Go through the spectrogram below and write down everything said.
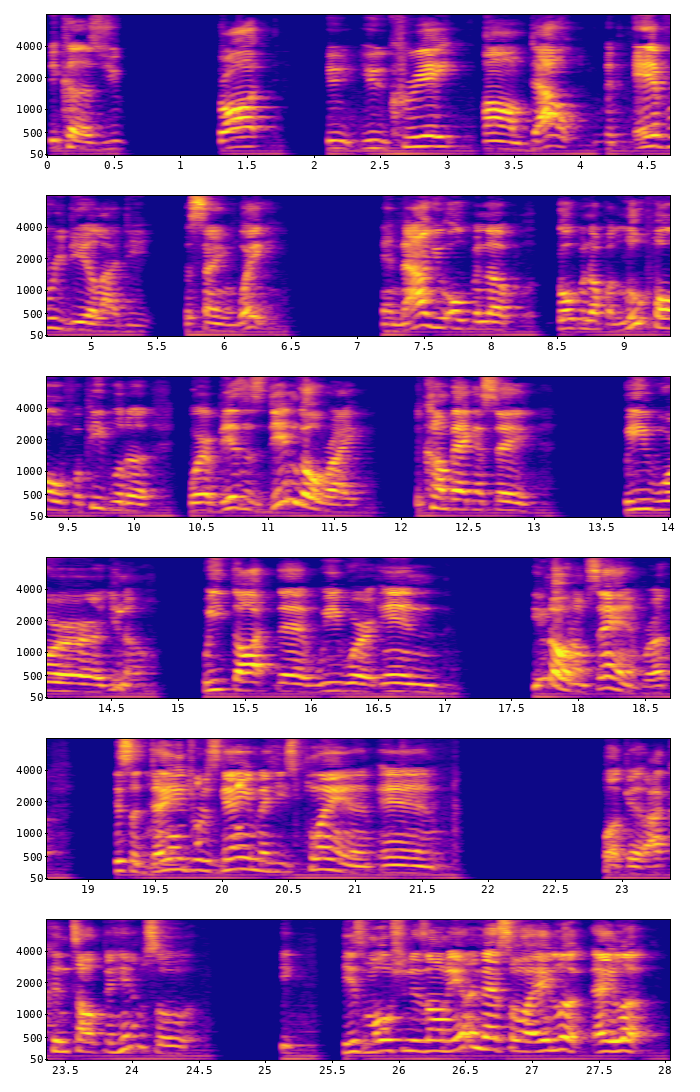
because you draw you you create um doubt with every deal I did the same way. And now you open up you open up a loophole for people to where business didn't go right to come back and say we were, you know, we thought that we were in you know what I'm saying, bro. It's a dangerous game that he's playing and fuck it, I couldn't talk to him so his motion is on the internet so hey look, hey look.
